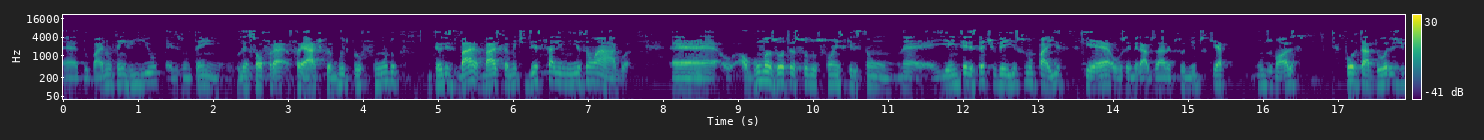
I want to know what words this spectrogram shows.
É, Dubai não tem rio, eles não têm. O lençol freático é muito profundo, então eles basicamente dessalinizam a água. É, algumas outras soluções que eles estão. Né, e é interessante ver isso num país que é os Emirados Árabes Unidos, que é um dos maiores exportadores de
